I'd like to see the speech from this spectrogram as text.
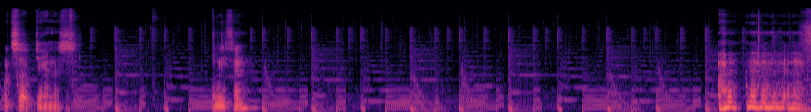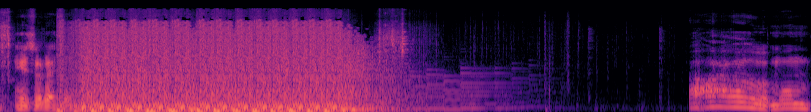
What's up, Dennis? Anything? Here's what I said. Oh, more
